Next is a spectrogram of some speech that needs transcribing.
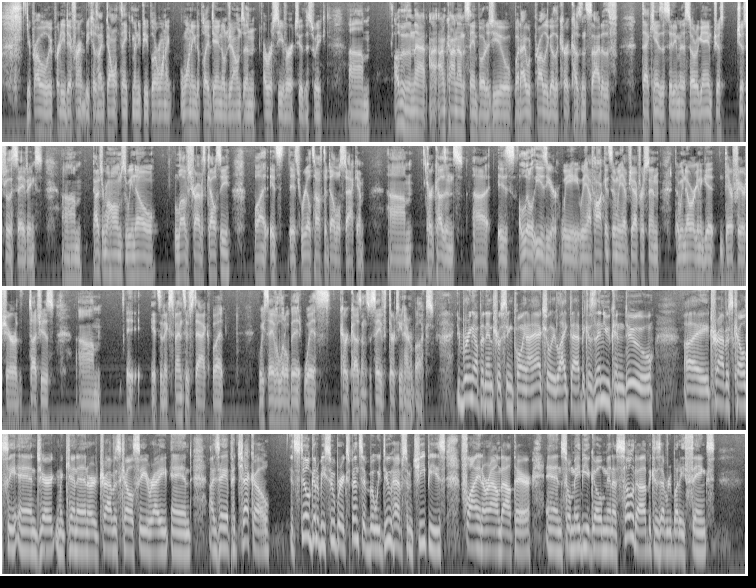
you're probably pretty different because I don't think many people are wanting wanting to play Daniel Jones and a receiver or two this week. Um, other than that, I, I'm kind of on the same boat as you, but I would probably go the Kirk Cousins side of the, that Kansas City Minnesota game just just for the savings. Um, Patrick Mahomes, we know loves Travis Kelce, but it's it's real tough to double stack him. Um, Kirk Cousins uh, is a little easier. We we have Hockenson, we have Jefferson that we know are going to get their fair share of the touches. Um, it, it's an expensive stack, but we save a little bit with Kirk Cousins. We save thirteen hundred bucks. You bring up an interesting point. I actually like that because then you can do a Travis Kelce and Jerick McKinnon or Travis Kelce, right? And Isaiah Pacheco. It's still going to be super expensive, but we do have some cheapies flying around out there. And so maybe you go Minnesota because everybody thinks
